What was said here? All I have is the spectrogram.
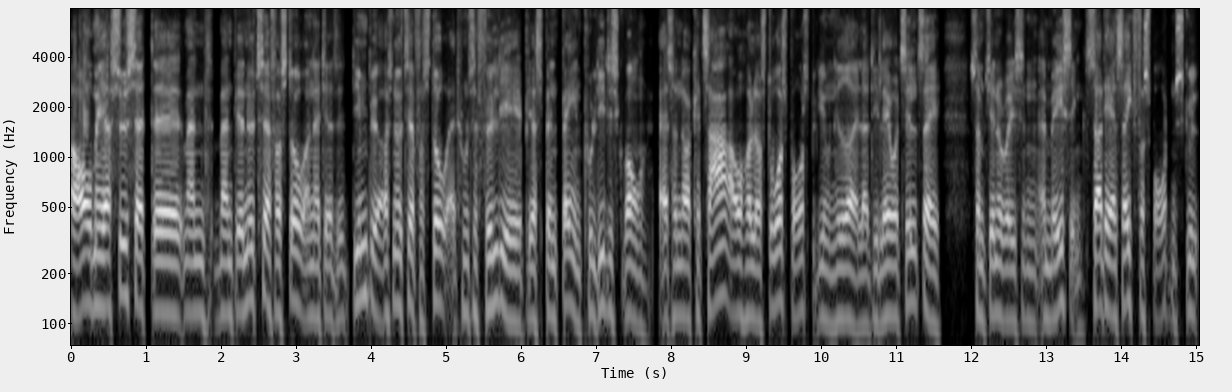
Og men jeg synes, at øh, man, man bliver nødt til at forstå, og Nadia Dim bliver også nødt til at forstå, at hun selvfølgelig øh, bliver spændt bag en politisk vogn. Altså når Katar afholder store sportsbegivenheder, eller de laver tiltag som Generation Amazing, så er det altså ikke for sportens skyld.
